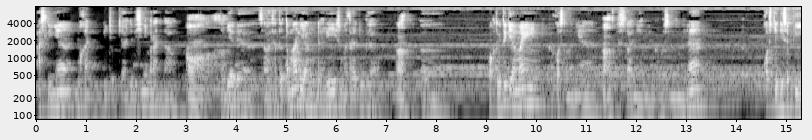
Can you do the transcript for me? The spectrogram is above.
aslinya bukan di Jogja jadi sini merantau Oh. jadi ada salah satu teman yang dari Sumatera juga Ah, Eh, waktu itu dia main ke kos temannya ah. setelah dia main ke kos temannya kos jadi sepi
